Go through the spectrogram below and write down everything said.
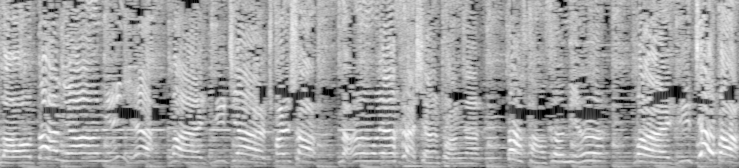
老大娘您买一件穿上能量和相装啊大嫂子您买一件吧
